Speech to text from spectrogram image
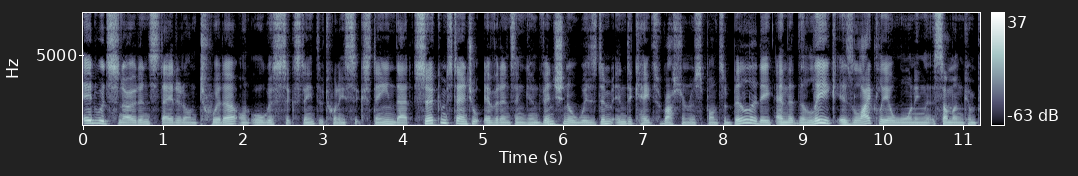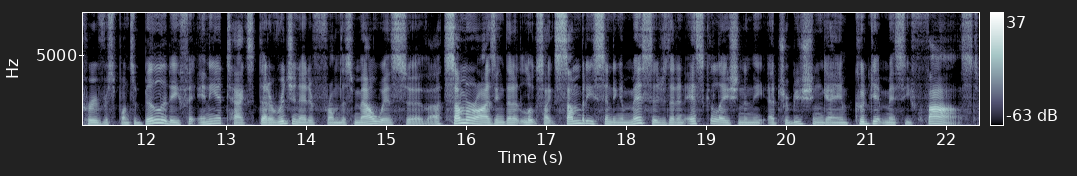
Edward Snowden stated on Twitter on August 16th of 2016 that circumstantial evidence and conventional wisdom indicates Russian responsibility and that the leak is likely a warning that someone can prove responsibility for any attacks that originated from this malware server, summarizing that it looks like somebody sending a message that an escalation in the attribution game could get messy fast.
